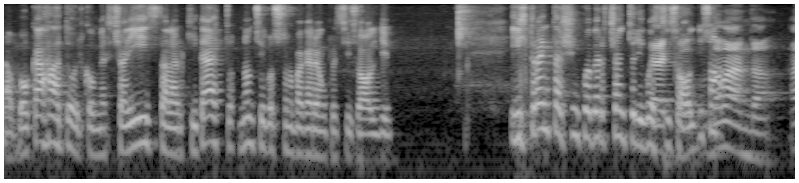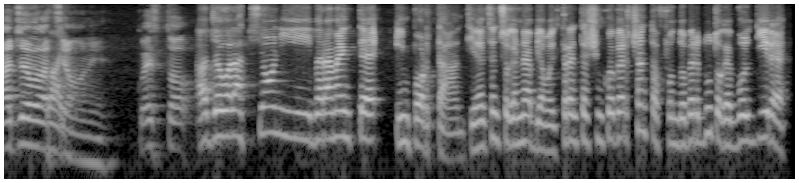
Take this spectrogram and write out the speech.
l'avvocato, il commercialista, l'architetto, non si possono pagare con questi soldi. Il 35% di questi Ecco, soldi sono domanda, agevolazioni. Questo agevolazioni veramente importanti, nel senso che noi abbiamo il 35% a fondo perduto, che vuol dire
